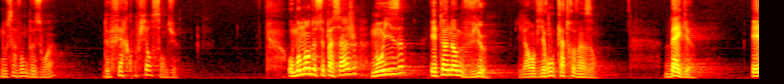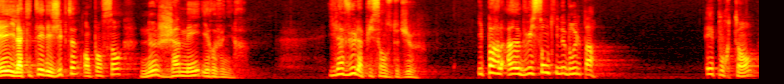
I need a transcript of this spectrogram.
Nous avons besoin de faire confiance en Dieu. Au moment de ce passage, Moïse est un homme vieux, il a environ 80 ans, bègue, et il a quitté l'Égypte en pensant ne jamais y revenir. Il a vu la puissance de Dieu. Il parle à un buisson qui ne brûle pas. Et pourtant,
